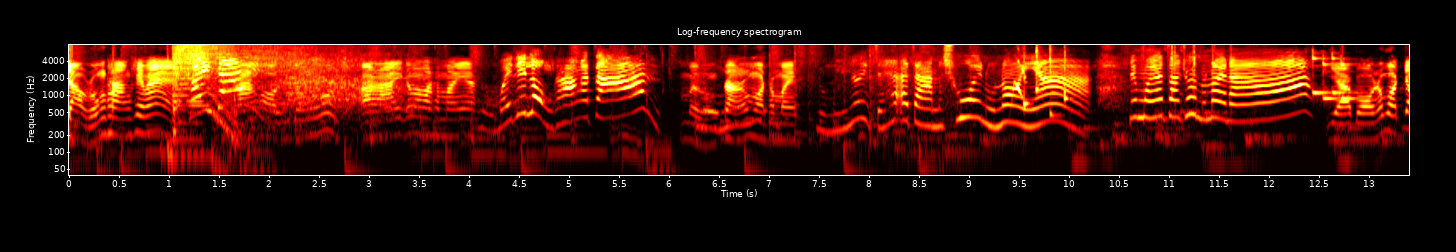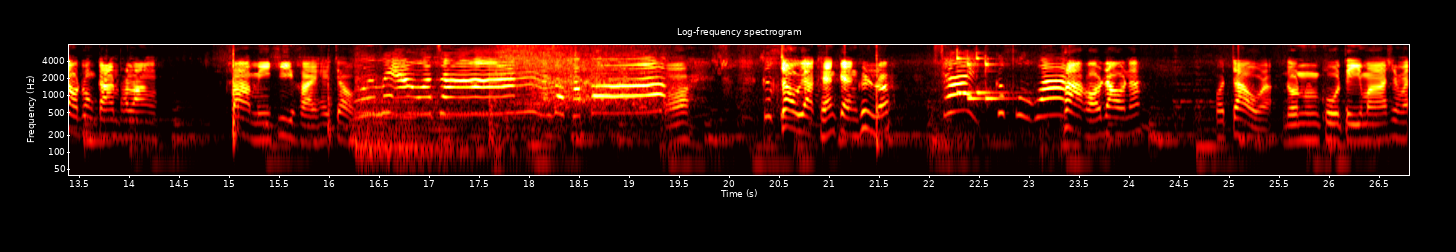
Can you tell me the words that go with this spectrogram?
เจ้าหลงทางใช่ไหมไม่ใช่ทางออกอยู่ตรงนู้นอะไรต้องมาทำไมอะหนูไม่ได้หลงทางอาจารย์ไม่หลงทางต้องมาทำไมหนูมีเรื่องอยากจะให้อาจารย์ช่วยหนูหน่อยอะได้ไหมอาจารย์ช่วยหนูหน่อยนะ อย่าบอกนะว่าเจ้าต้องการพลังข้ามีขี้ใครให้เจ้าโอ้ยไม่เอาอาจารย์มันสกปรกอ๋อก็คือเจ้าอยากแข็งแกร่งขึ้นเหรอใช่ก็คือว่าข้าขอเดานะ เพราะเจ้าน่ะโดนคุณครูตีมาใช่ไหม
